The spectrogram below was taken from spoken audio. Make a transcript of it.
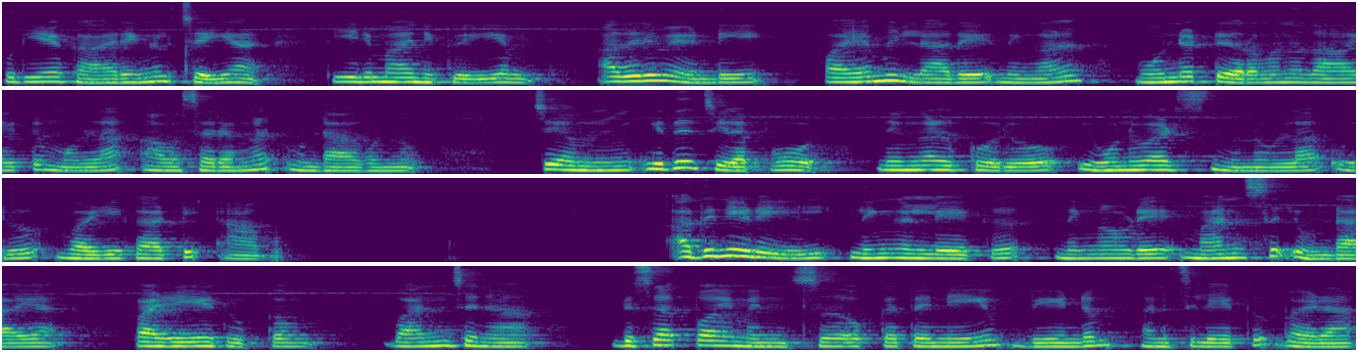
പുതിയ കാര്യങ്ങൾ ചെയ്യാൻ തീരുമാനിക്കുകയും അതിനുവേണ്ടി ഭയമില്ലാതെ നിങ്ങൾ മുന്നിട്ടിറങ്ങുന്നതായിട്ടുമുള്ള അവസരങ്ങൾ ഉണ്ടാകുന്നു. ഇത് ചിലപ്പോൾ നിങ്ങൾക്കൊരു യൂണിവേഴ്സിൽ നിന്നുള്ള ഒരു വഴികാട്ടി ആകും. അതിനിടയിൽ നിങ്ങളിലേക്ക് നിങ്ങളുടെ മനസ്സിലുണ്ടായ പഴയ ദുഃഖം വഞ്ചന ഡിസപ്പോയിൻമെന്റ്സ് ഒക്കെ തന്നെയും വീണ്ടും മനസ്സിലേക്ക് വരാ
